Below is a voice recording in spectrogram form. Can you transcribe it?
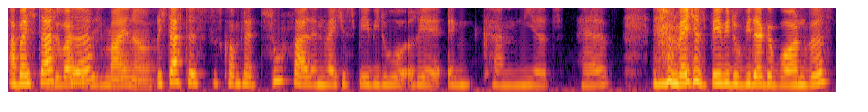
Aber ich dachte, du weißt, was ich meine. ich dachte, es ist komplett Zufall, in welches Baby du reinkarniert, hä? In welches Baby du wiedergeboren wirst.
